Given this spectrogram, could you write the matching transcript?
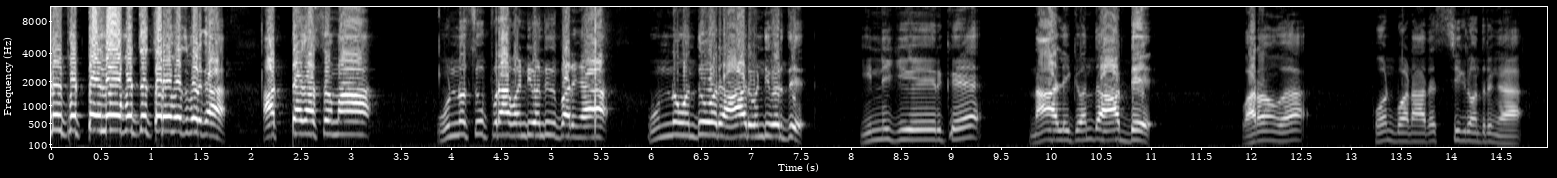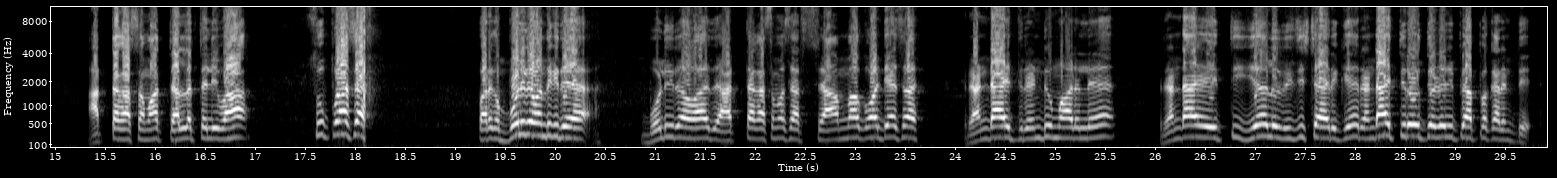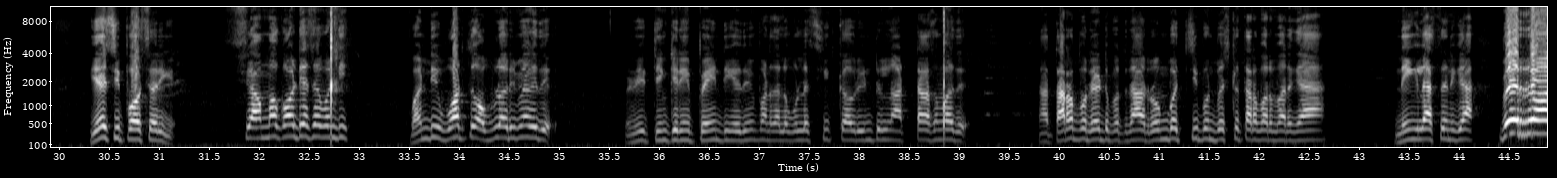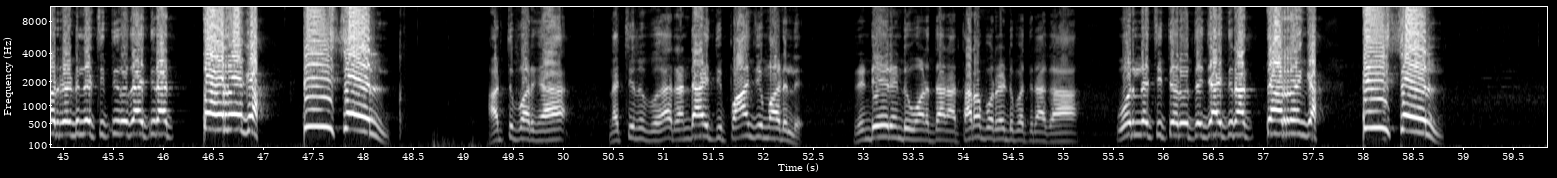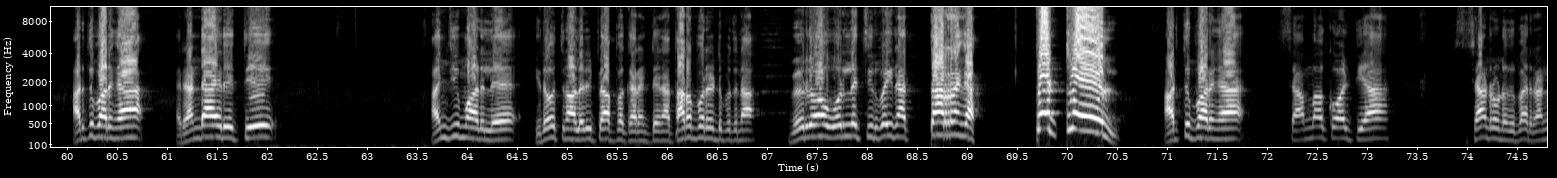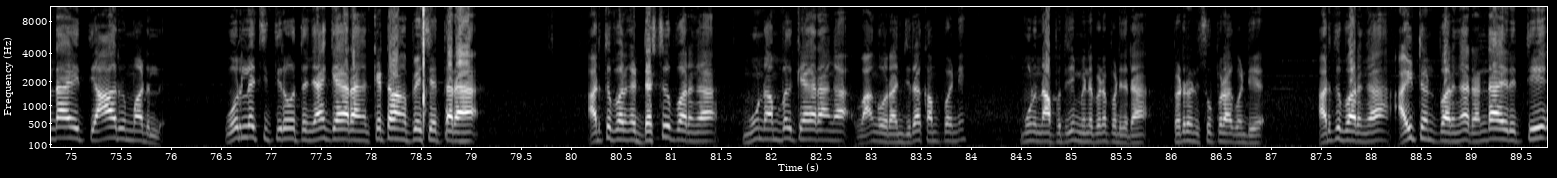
மாடு பெட்டை low budget தர பாருங்க. அட்டகாசமா இன்னும் சூப்பரா வண்டி வந்தது பாருங்க. இன்னும் வந்து ஒரு ஆறு வண்டி வருது. இன்னைக்கு இருக்கு. நாளைக்கு வந்து ஆஃப் டே வரவங்க ஃபோன் பண்ணாத சீக்கிரம் வந்துடுங்க அட்டகாசமாக தெள்ள தெளிவாக சூப்பராக சார் பாருங்கள் பொலிரோ வந்துக்குது. பொலிரோவா இது அட்டகாசமாக சார் செம்ம குவாலிட்டியாக சார் ரெண்டாயிரத்தி ரெண்டு மாடலு ரெண்டாயிரத்தி ஏழு ரிஜிஸ்டர் இருக்குது ரெண்டாயிரத்தி இருபத்தேழு பேப்பர் கரண்ட்டு ஏசி பவர் சரிங்க செம்ம குவாலிட்டியாக சார் வண்டி. வண்டி ஓட்டுறதுக்கு அவ்வளோ அருமையாக இருக்குது. நீ டிங்கரிங் பெயிண்டிங் எதுவுமே பண்ணதில்ல உள்ள சீட் கவர் இன்ட்டுலாம் அட்டகாசமாக இது நான் தரப்போகிற ரேட்டு பார்த்தீங்கன்னா ரொம்ப சீப் அண்ட் பெஸ்ட்டில் தரப்போகிற பாருங்க. நீங்களா அசனிக்க வெறும் ரெண்டு லட்சத்தி இருபதாயிரத்தி ரூபாய் டீசல்! அடுத்து பாருங்க. நச்சுன்னு ரெண்டாயிரத்தி பாஞ்சு மாடலு ரெண்டே ரெண்டு ஓனர் தான். நான் தரப்போகிற ரேட்டு பார்த்தினாக்கா ஒரு லட்சத்தி அறுபத்தஞ்சாயிரத்தி நான் தர்றேங்க டீசல்! அடுத்து பாருங்கள் ரெண்டாயிரத்தி அஞ்சு மாடலு இருபத்தி நாலு வரைக்கும் பேப்பர் கரண்ட்டு நான் தரப்போ ரேட்டு பார்த்தீங்கன்னா வெறும் ஒரு லட்சம் ரூபாய்க்கு நான் தர்றேங்க. பெட்ரோல் அடுத்து பாருங்க செம்ம குவாலிட்டியாக சேண்ட் வந்து பாரு ரெண்டாயிரத்தி ஆறு மாடல். ஒரு லட்சத்தி இருபத்தஞ்சாயிரம் கேட்குறாங்க கிட்ட வாங்க பேசி தரேன் அடுத்து பாருங்கள் டஸ்ட்டு பாருங்கள் மூணு ஐம்பது கேட்குறாங்க வாங்க ஒரு அஞ்சு ரூபா கம்பெனி மூணு நாற்பத்தஞ்சு முன்ன பின்ன பண்ணி தரேன் பெட்ரோல் வண்டி சூப்பராக வண்டி அடுத்து பாருங்கள் ஐட்டன் பாருங்கள் ரெண்டாயிரத்தி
